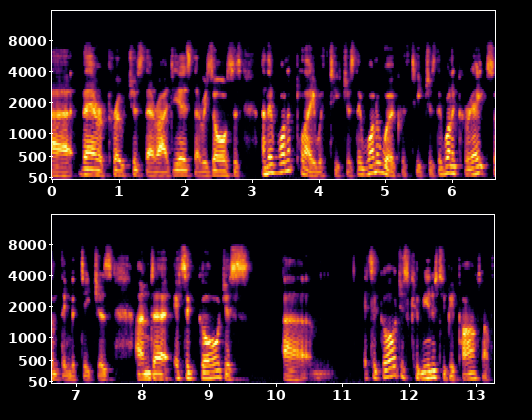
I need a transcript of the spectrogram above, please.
uh, their approaches, their ideas, their resources, and they want to play with teachers. They want to work with teachers. They want to create something with teachers, and uh, it's a gorgeous, um, it's a gorgeous community to be part of.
